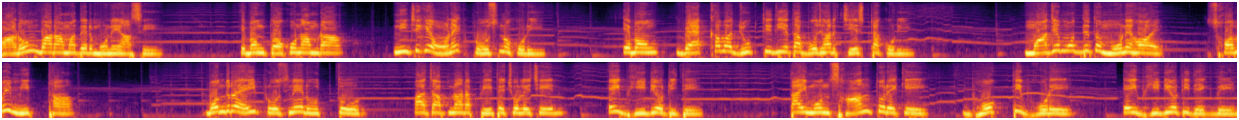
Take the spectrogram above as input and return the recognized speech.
বারংবার আমাদের মনে আসে এবং তখন আমরা নিজেকে অনেক প্রশ্ন করি এবং ব্যাখ্যা বা যুক্তি দিয়ে তা বোঝার চেষ্টা করি। মাঝে মধ্যে তো মনে হয় সবই মিথ্যা। বন্ধুরা, এই প্রশ্নের উত্তর আজ আপনারা পেতে চলেছেন এই ভিডিওটিতে। তাই মন শান্ত রেখে ভক্তি ভরে এই ভিডিওটি দেখবেন।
